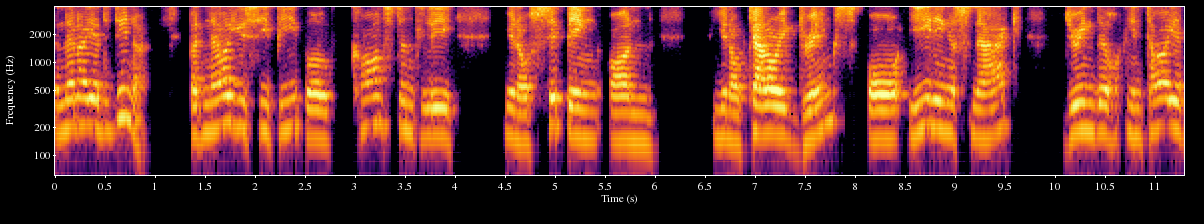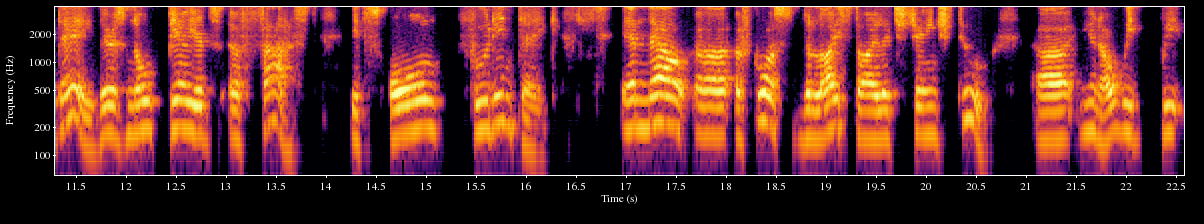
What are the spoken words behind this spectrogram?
And then I had dinner. But now you see people constantly, you know, sipping on, you know, caloric drinks or eating a snack during the entire day. There's no periods of fast. It's all food intake. And now, uh, of course, the lifestyle has changed too. Uh, you know, we we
